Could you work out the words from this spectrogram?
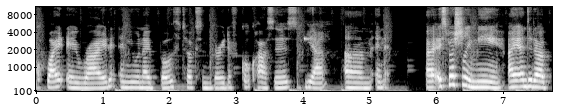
quite a ride. And you and I both took some very difficult classes. Yeah. Um, and uh, especially me, I ended up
